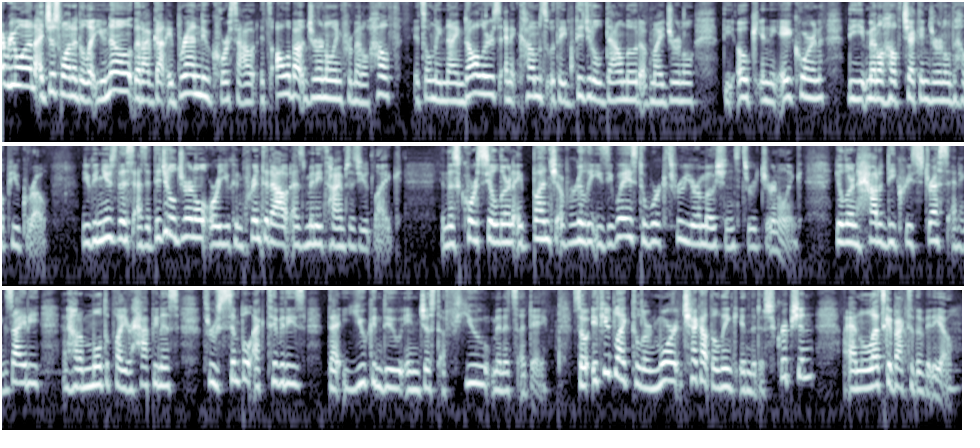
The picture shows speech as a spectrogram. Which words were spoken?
Everyone, I just wanted to let you know that I've got a brand new course out. It's all about journaling for mental health. It's only $9 and it comes with a digital download of my journal, The Oak in the Acorn, the mental health check in journal to help you grow. You can use this as a digital journal or you can print it out as many times as you'd like. In this course, you'll learn a bunch of really easy ways to work through your emotions through journaling. You'll learn how to decrease stress and anxiety and how to multiply your happiness through simple activities that you can do in just a few minutes a day. So if you'd like to learn more, check out the link in the description and let's get back to the video.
